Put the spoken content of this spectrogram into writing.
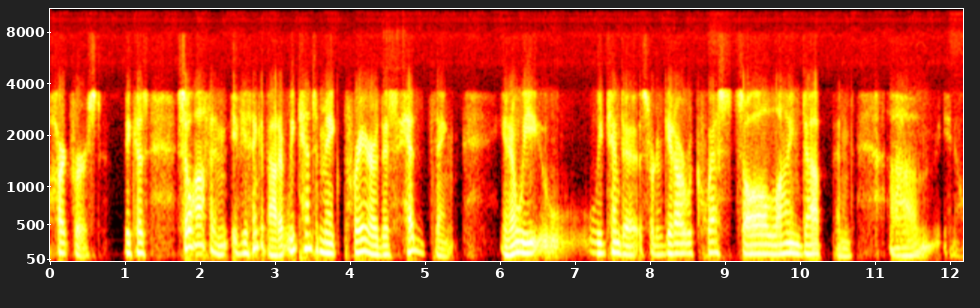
heart first. Because so often, if you think about it, we tend to make prayer this head thing. You know, we we tend to sort of get our requests all lined up and um, you know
